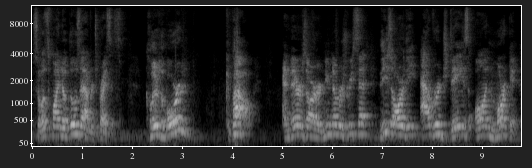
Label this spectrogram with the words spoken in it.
So let's find out those average prices. Clear the board. Kapow! And there's our new numbers reset. These are the average days on market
